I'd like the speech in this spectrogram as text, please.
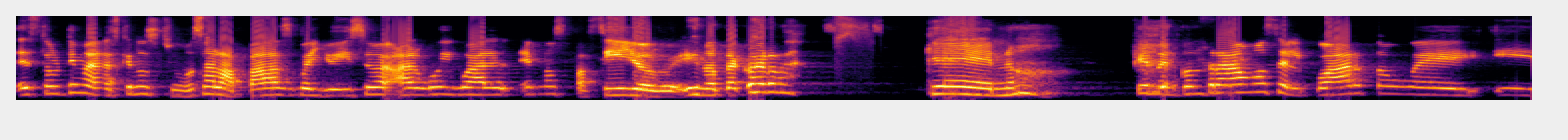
esta última vez que nos fuimos a La Paz, güey, yo hice algo igual en los pasillos, güey, ¿no te acuerdas? ¿Qué? No. Que no encontrábamos el cuarto, güey, y,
